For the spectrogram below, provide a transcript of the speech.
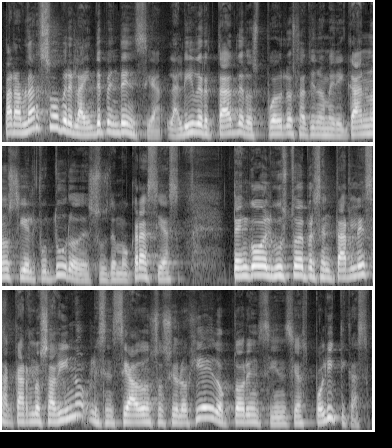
Para hablar sobre la independencia, la libertad de los pueblos latinoamericanos y el futuro de sus democracias, tengo el gusto de presentarles a Carlos Sabino, licenciado en Sociología y doctor en Ciencias Políticas.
